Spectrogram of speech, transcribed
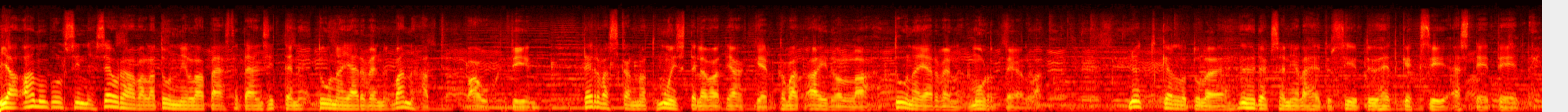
Ja aamupulssin seuraavalla tunnilla päästetään sitten Tuunajärven vanhat vauhtiin. Tervaskannot muistelevat ja kertovat aidolla Tuunajärven murteella. Nyt kello tulee yhdeksän ja lähetys siirtyy hetkeksi STTlle.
